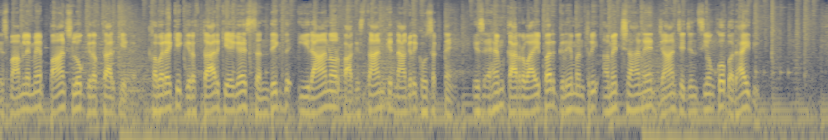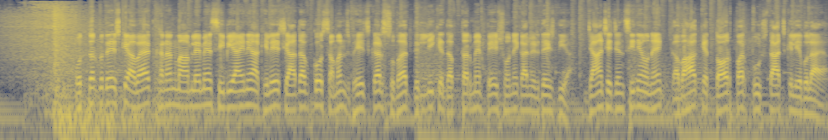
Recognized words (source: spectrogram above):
इस मामले में पाँच लोग गिरफ़्तार किए गए। खबर है कि गिरफ़्तार किए गए संदिग्ध ईरान और पाकिस्तान के नागरिक हो सकते हैं। इस अहम कार्रवाई पर गृह मंत्री अमित शाह ने जाँच एजेंसियों को बधाई दी। उत्तर प्रदेश के अवैध खनन मामले में सीबीआई ने अखिलेश यादव को समन्स भेजकर सुबह दिल्ली के दफ्तर में पेश होने का निर्देश दिया। जाँच एजेंसी ने उन्हें गवाह के तौर पर पूछताछ के लिए बुलाया।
